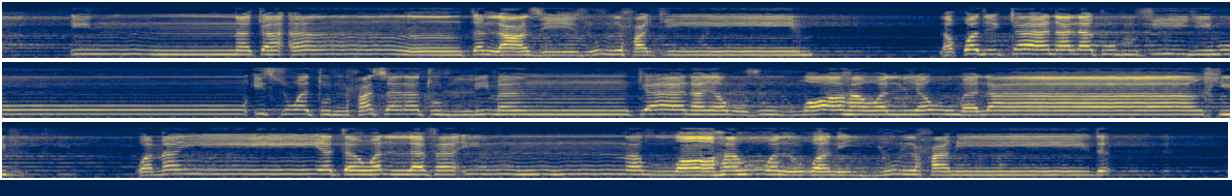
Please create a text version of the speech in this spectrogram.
إنك أنت العزيز الحكيم. لقد كان لكم فيهم إسوة حسنة لمن كان يرجو الله واليوم الآخر. ومن يتول فإن الله هو الغني الحميد.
